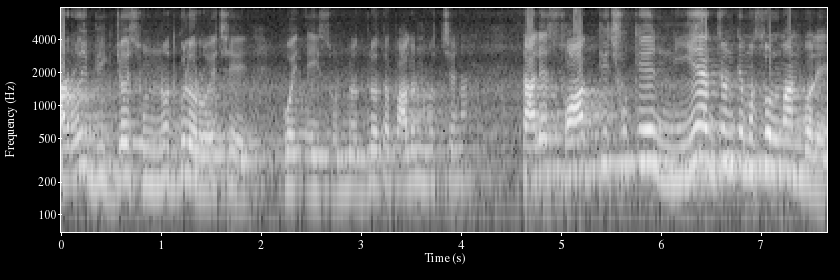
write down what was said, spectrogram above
আরোই বিজয় সুন্নতগুলো রয়েছে। কই এই সুন্নতগুলো তো পালন হচ্ছে না। তাহলে সব কিছুকে নিয়ে একজনকে মুসলমান বলে,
